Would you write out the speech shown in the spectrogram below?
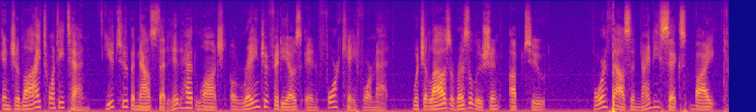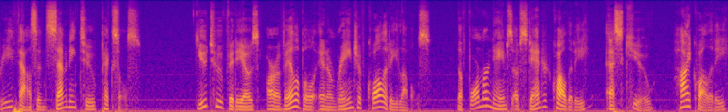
In July 2010, YouTube announced that it had launched a range of videos in 4K format, which allows a resolution up to 4096 by 3072 pixels. YouTube videos are available in a range of quality levels. The former names of standard quality, SQ, high quality,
